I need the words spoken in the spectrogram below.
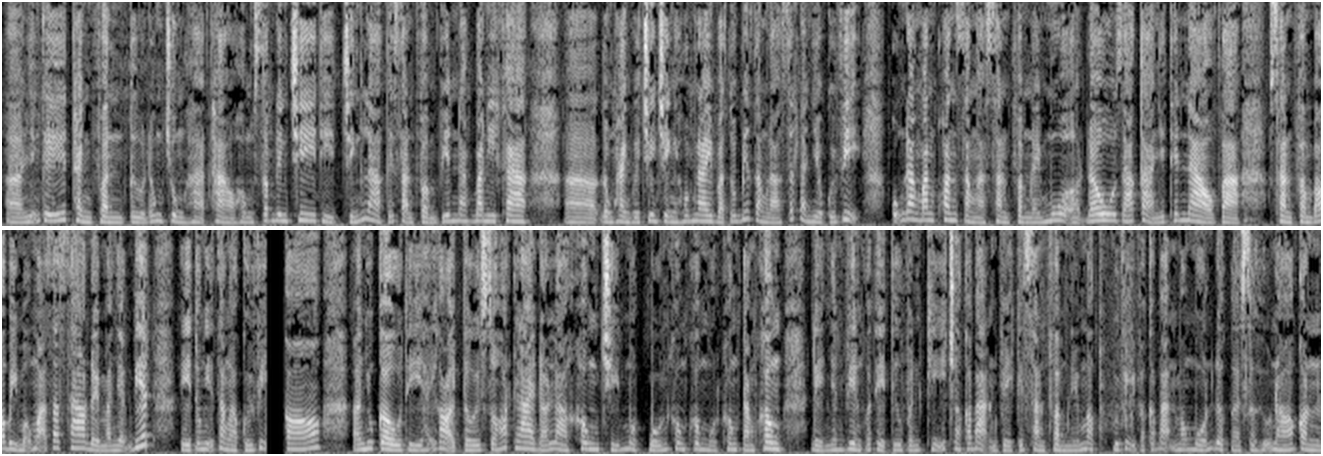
à, những cái thành phần từ đông trùng hạ thảo hồng sâm linh chi thì chính là cái sản phẩm viên nang Banica à, đồng hành với chương trình ngày hôm nay và tôi biết rằng là rất là nhiều quý vị cũng đang băn khoăn rằng là sản phẩm này mua ở đâu, giá cả như thế nào và sản phẩm bao bì mẫu mã ra sao để mà nhận biết thì tôi nghĩ rằng là quý vị có ờ, nhu cầu thì hãy gọi tới số hotline đó là 0914001080 để nhân viên có thể tư vấn kỹ cho các bạn về cái sản phẩm nếu mà quý vị và các bạn mong muốn được ờ, sở hữu nó. Còn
